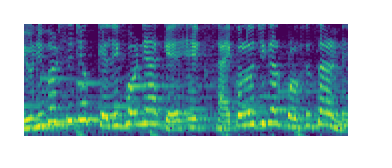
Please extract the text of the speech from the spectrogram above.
university of California के एक साइकोलॉजिकल प्रोफेसर ने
